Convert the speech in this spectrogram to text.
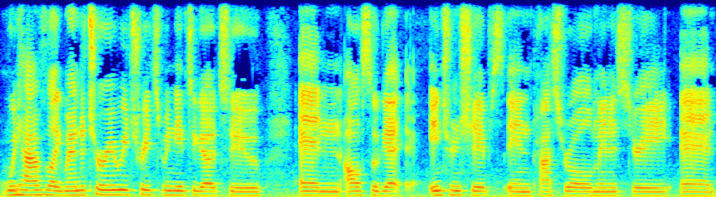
we have like mandatory retreats we need to go to and also get internships in pastoral ministry. And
